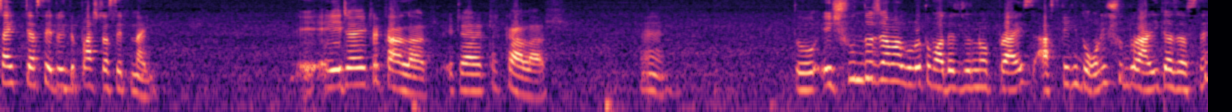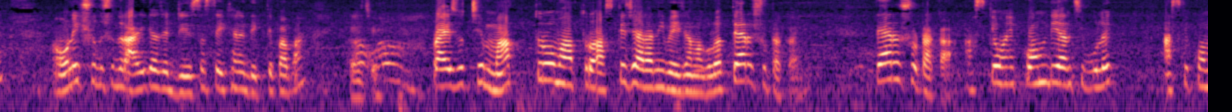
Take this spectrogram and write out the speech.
চারটা সেট হইতে পাঁচটা সেট নাই। এটা একটা কালার এটা একটা কালার হ্যাঁ। তো এই সুন্দর জামাগুলো তোমাদের জন্য প্রাইস আজকে কিন্তু অনেক সুন্দর আরি কাজ আছে, অনেক সুন্দর সুন্দর আরি কাজের ড্রেস আছে, এখানে দেখতে পাবা। এই যে প্রাইস হচ্ছে মাত্র মাত্র আজকে যারা নিবে এই জামাগুলো, তেরোশো টাকায়। তেরোশো টাকা। আজকে অনেক কম দিয়ে আনছি বলে আজকে কম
